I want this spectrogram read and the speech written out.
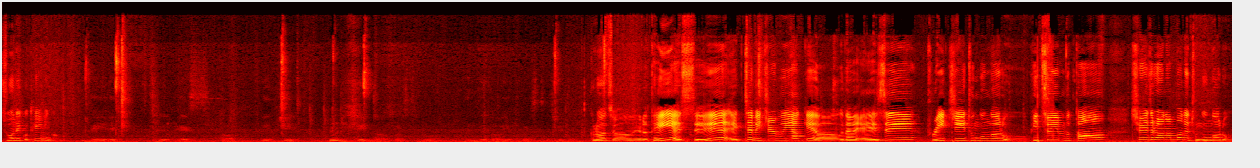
주원이 했고 태인인가? 봐. They X X 어 G 음. G the first born and the youngest children. 그렇죠. 여러 데이 S, 액트 밑줄 V 할게요. 그 다음에 as, bridge 둥근 가로, between부터 children 한 번에 둥근 가로,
